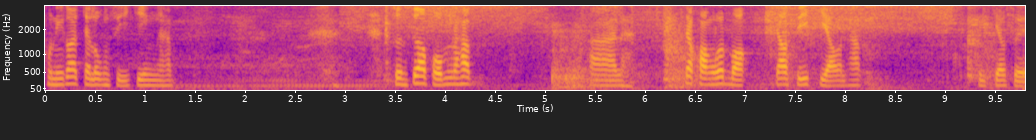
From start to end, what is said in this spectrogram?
พรุ่งนี้ก็จะลงสีจริงนะครับ ส่วนตัวผมนะครับอ่าเจ้าของรถบอกจะเอาสีเขียวนะครับ สีเขียวสวย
